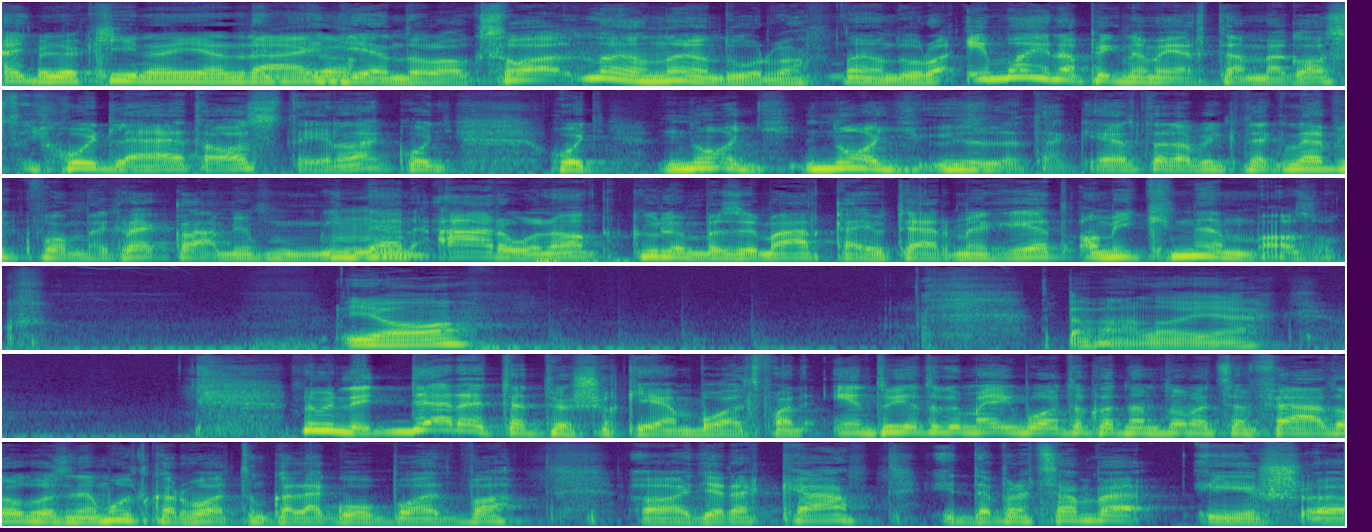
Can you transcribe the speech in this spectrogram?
Egy- hogy a Kína ilyen drága. egy ilyen dolog. Szóval nagyon-nagyon durva, nagyon durva. Én mai napig nem értem meg azt, hogy hogy lehet az tényleg, hogy, hogy nagy, nagy üzletek, érted, amiknek nevük van, meg reklámjuk, minden, mm. árulnak különböző márkájú termékeket, amik nem azok. Ja. Bevállalják. Na mindegy, de rettető sok ilyen bolt van. Én tudjátok, hogy melyik boltokat nem tudom egyszerűen feldolgozni. A múltkor voltunk a Lego boltba a gyerekkel, itt Debrecenbe, és ö,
